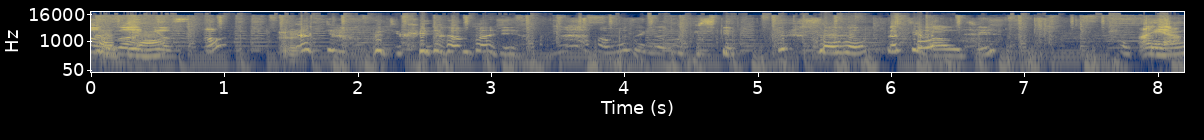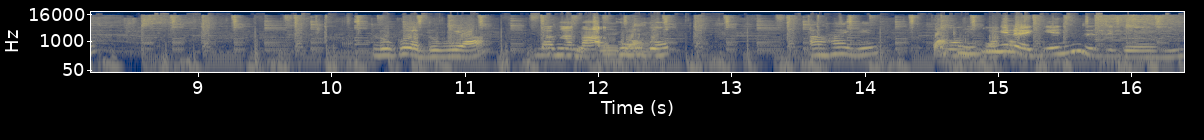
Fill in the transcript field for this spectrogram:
선수 어디야? 아니었어? 짝지 마오지 그냥 한 말이야 아무 생각 없이 짝지 마오지 아니야. 누구야 누구야? 나나 나 공공. 공공. 아 하긴. 공공이라 얘기했는데 지금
